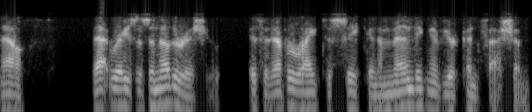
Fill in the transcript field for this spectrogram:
Now, that raises another issue. Is it ever right to seek an amending of your confession?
